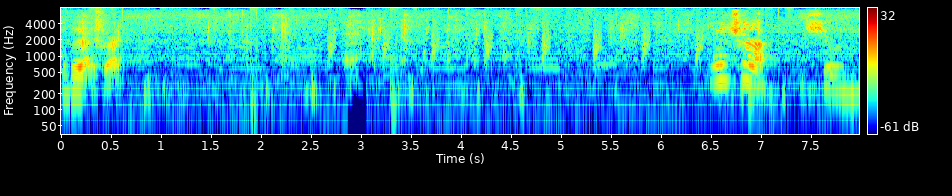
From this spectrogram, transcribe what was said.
copyright's right. Let me try to show you.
